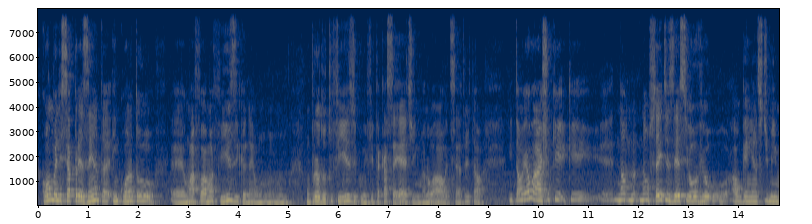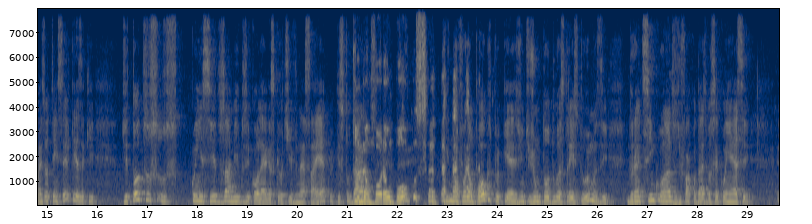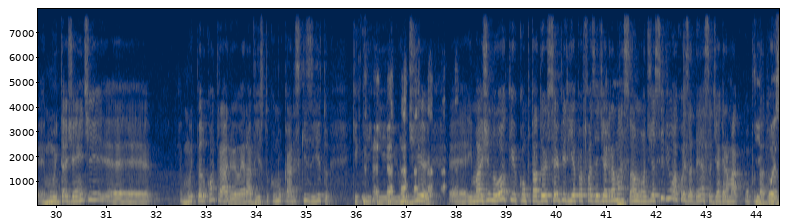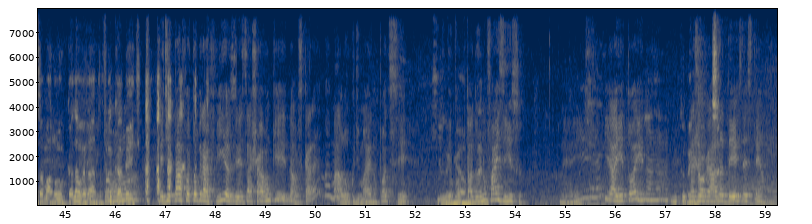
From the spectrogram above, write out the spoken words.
como ele se apresenta enquanto é, uma forma física, né? Um, um, um, produto físico em fita cassete, em manual, etc. E tal. Então eu acho que, que não, não sei dizer se houve alguém antes de mim, mas eu tenho certeza que de todos os, os conhecidos, amigos e colegas que eu tive nessa época, que estudaram... Que não foram poucos. E não foram poucos, porque a gente juntou duas, três turmas e durante cinco anos de faculdade você conhece é, muita gente, é, muito pelo contrário, eu era visto como um cara esquisito, que, que, que um dia é, imaginou que o computador serviria para fazer diagramação, onde já se viu uma coisa dessa, diagramar com o computador. Que coisa maluca, não, Renato, então, francamente. Editar fotografia, às vezes achavam que, não, esse cara é maluco demais, não pode ser. Legal, o computador não faz isso. Né? E, e, aí estou aí na, na jogada desde esse tempo.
